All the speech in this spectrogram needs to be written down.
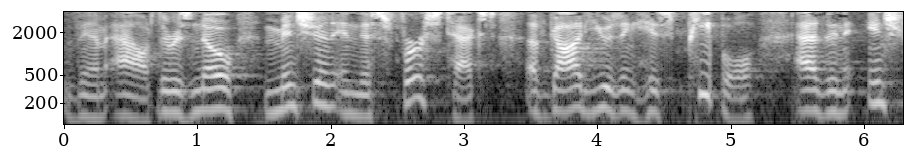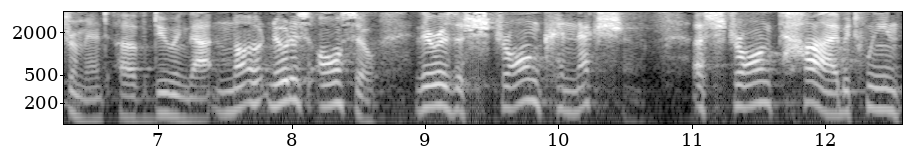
them out. There is no mention in this first text of God using his people as an instrument of doing that. notice also, there is a strong connection a strong tie between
